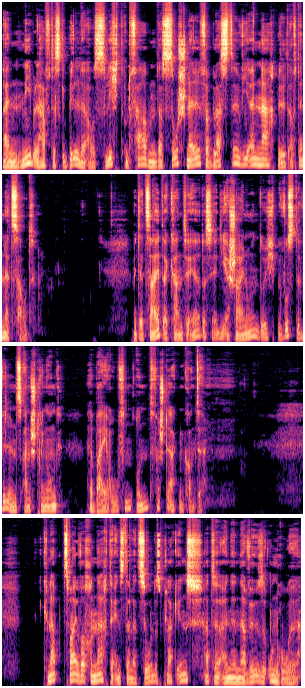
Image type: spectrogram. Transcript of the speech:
Ein nebelhaftes Gebilde aus Licht und Farben, das so schnell verblasste wie ein Nachbild auf der Netzhaut. Mit der Zeit erkannte er, dass er die Erscheinungen durch bewusste Willensanstrengung herbeirufen und verstärken konnte. Knapp zwei Wochen nach der Installation des Plugins hatte eine nervöse Unruhe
